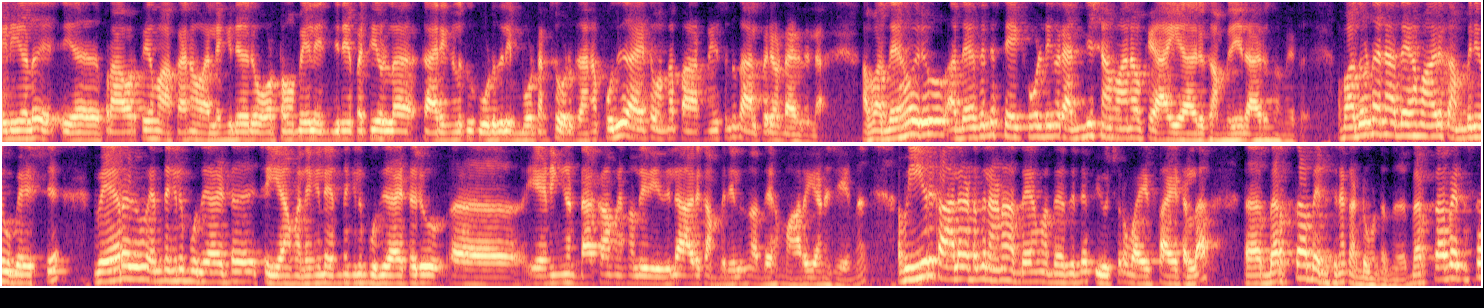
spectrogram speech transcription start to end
ഐഡിയകൾ പ്രാവർത്തികമാക്കാനോ അല്ലെങ്കിൽ ഒരു ഓട്ടോമൊബൈൽ എഞ്ചിനെ പറ്റിയുള്ള കാര്യങ്ങൾക്ക് കൂടുതൽ ഇമ്പോർട്ടൻസ് കൊടുക്കാനോ പുതിയതായിട്ട് വന്ന പാർട്ട്നേഴ്സിന് താല്പര്യം ഉണ്ടായിരുന്നില്ല. അപ്പോൾ അദ്ദേഹം ഒരു അദ്ദേഹത്തിന്റെ സ്റ്റേക്ക് ഹോൾഡിംഗ് ഒരു അഞ്ച് ശതമാനമൊക്കെ ആയി ആ ഒരു കമ്പനിയിൽ ആ ഒരു സമയത്ത്. അപ്പോൾ അതുകൊണ്ട് തന്നെ അദ്ദേഹം ആ ഒരു കമ്പനി ഉപേക്ഷിച്ച് വേറൊരു എന്തെങ്കിലും പുതിയതായിട്ട് ചെയ്യാം അല്ലെങ്കിൽ എന്തെങ്കിലും പുതിയതായിട്ടൊരു ഏണിങ് ഉണ്ടാക്കാം എന്നുള്ള രീതിയിൽ ആ ഒരു കമ്പനിയിൽ നിന്ന് അദ്ദേഹം മാറുകയാണ് ചെയ്യുന്നത്. അപ്പോൾ ഈ ഒരു കാലഘട്ടത്തിലാണ് അദ്ദേഹം അദ്ദേഹത്തിന്റെ ഫ്യൂച്ചർ വൈഫായിട്ടുള്ള ബെർത്ത ബെൻസിനെ കണ്ടുമുട്ടുന്നത്. ബെർത്ത ബെൻസ്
